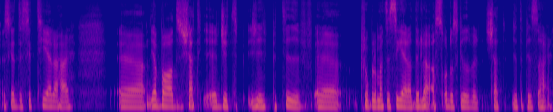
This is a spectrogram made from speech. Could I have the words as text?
jag ska citera här, eh, jag bad ChatGPT eh, problematisera Deleuze och då skriver ChatGPT så här.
